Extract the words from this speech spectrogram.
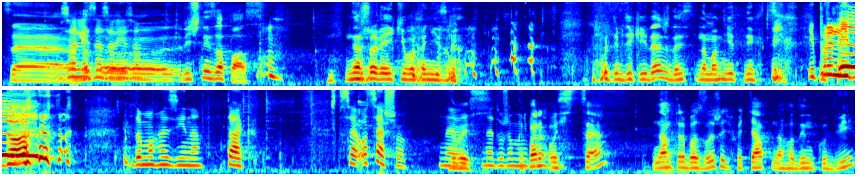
Це Залізо, е, залізо. е, річний запас. Нержавейки в організмі. Потім тільки йдеш десь на магнітних цих. І приліп до, до магазина. Так. Все, оце що? Не, Дивись, не дуже мені Тепер подобається. ось це нам треба залишити хоча б на годинку-дві,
